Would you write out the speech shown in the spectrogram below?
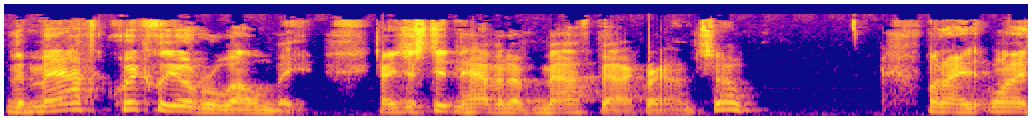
the math quickly overwhelmed me. I just didn't have enough math background. So when I when I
